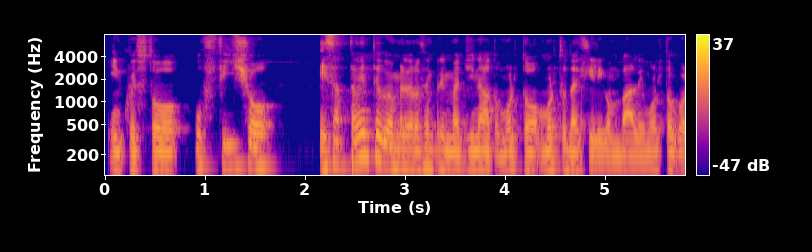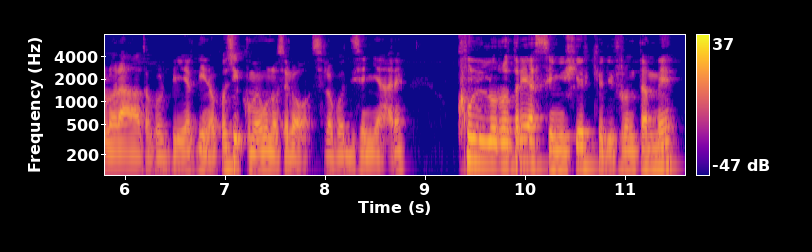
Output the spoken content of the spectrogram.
in questo ufficio esattamente come me l'ero sempre immaginato, molto, molto dal Silicon Valley, molto colorato, col biliardino, così come uno se lo, se lo può disegnare, con loro tre a semicerchio di fronte a me.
